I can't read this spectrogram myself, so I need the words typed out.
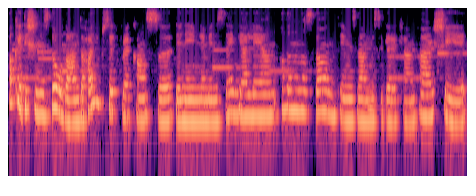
hak edişinizde olan daha yüksek frekansı deneyimlemenizi engelleyen alanınızdan temizlenmesi gereken her şeyi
